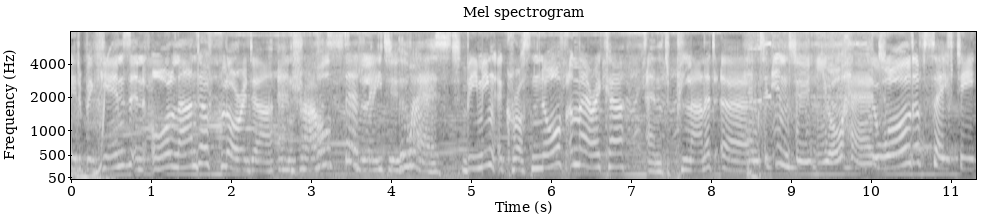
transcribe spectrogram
It begins in Orlando, Florida, and travels steadily to the west, beaming across North America and planet Earth and into your head. The world of safety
